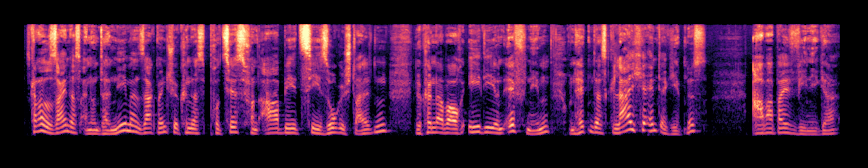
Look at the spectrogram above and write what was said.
Es kann also sein, dass ein Unternehmen sagt, Mensch, wir können das Prozess von A, B, C so gestalten. Wir können aber auch E, D und F nehmen und hätten das gleiche Endergebnis, aber bei weniger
